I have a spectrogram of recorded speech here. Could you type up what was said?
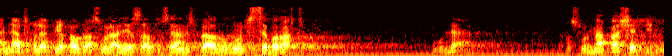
أن أدخل في قول الرسول عليه الصلاة والسلام إسباغ الوضوء في السبرات. يقول لا. الرسول ما قال شددوا.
